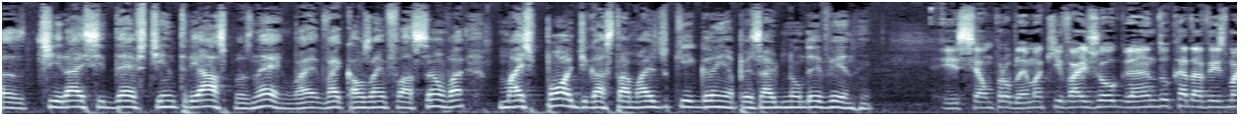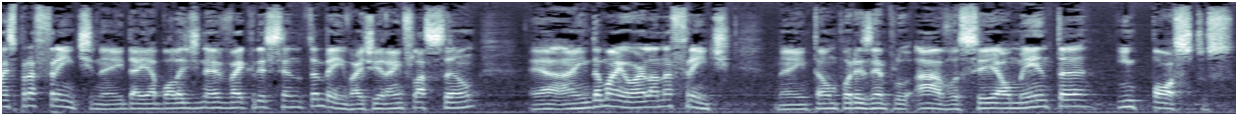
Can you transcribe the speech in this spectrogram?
tirar esse déficit entre aspas, né? Vai, vai causar inflação, vai, mas pode gastar mais do que ganha, apesar de não dever, né? Esse é um problema que vai jogando cada vez mais para frente, né? E daí a bola de neve vai crescendo também, vai gerar inflação é, ainda maior lá na frente, né? Então, por exemplo, ah, você aumenta impostos,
